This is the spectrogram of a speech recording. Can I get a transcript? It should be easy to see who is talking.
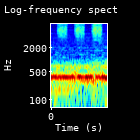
Speaker 1: you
